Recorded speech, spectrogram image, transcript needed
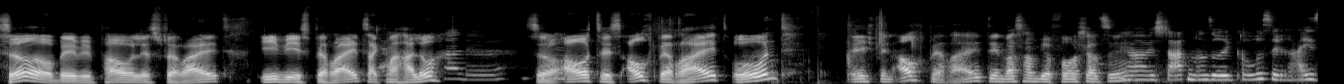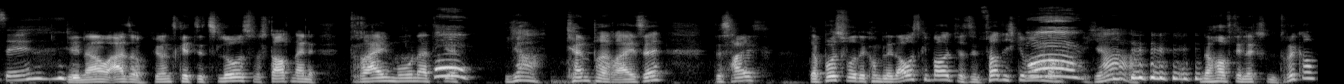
So, Baby Paul ist bereit. Ivi ist bereit. Sag mal Hallo. Hallo. So, Auto ist auch bereit und ich bin auch bereit. Denn was haben wir vor, Schatzi? Ja, wir starten unsere große Reise. Genau, also für uns geht's jetzt los. Wir starten eine dreimonatige ja, Camperreise. Das heißt, der Bus wurde komplett ausgebaut. Wir sind fertig geworden. Noch, ja, noch auf den letzten Drücker.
